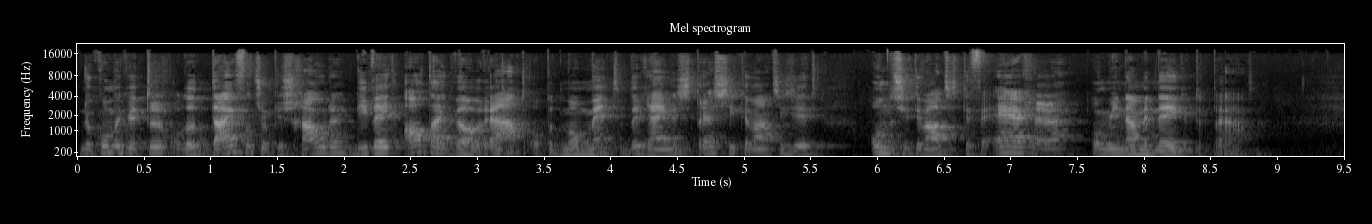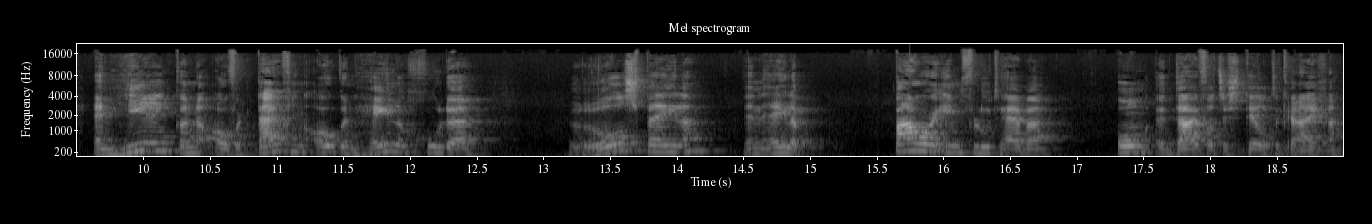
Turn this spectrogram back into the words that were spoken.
dan kom ik weer terug op dat duiveltje op je schouder. Die weet altijd wel raad op het moment dat jij in een stresssituatie zit om de situatie te verergeren, om je naar beneden te praten. En hierin kan de overtuiging ook een hele goede rol spelen, een hele power invloed hebben om het duiveltje stil te krijgen.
